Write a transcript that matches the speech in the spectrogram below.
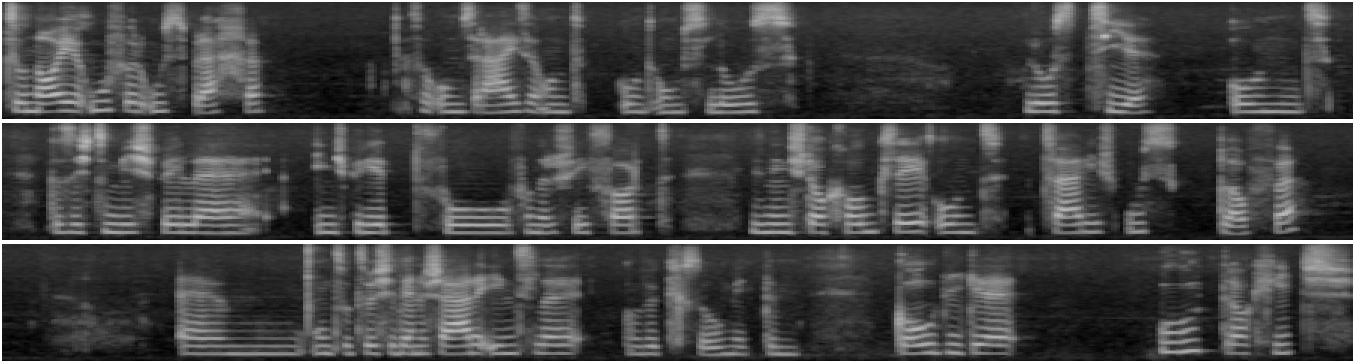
zu neuen Ufer ausbrechen, also ums Reisen und, und ums Los, Losziehen. Und das ist zum Beispiel äh, inspiriert von, von einer Schifffahrt wir waren in Stockholm und die Fähre ist ausgelaufen. Ähm, und so zwischen diesen Schäreninseln und wirklich so mit dem goldigen ultra kitsch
